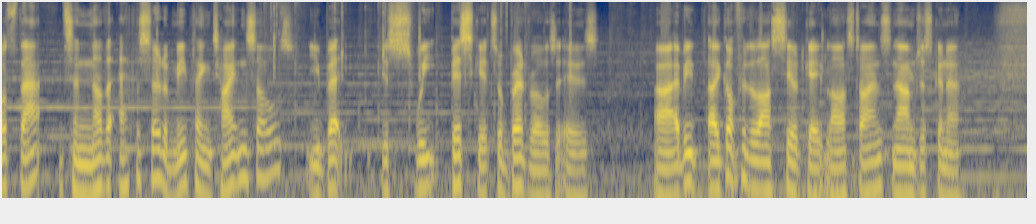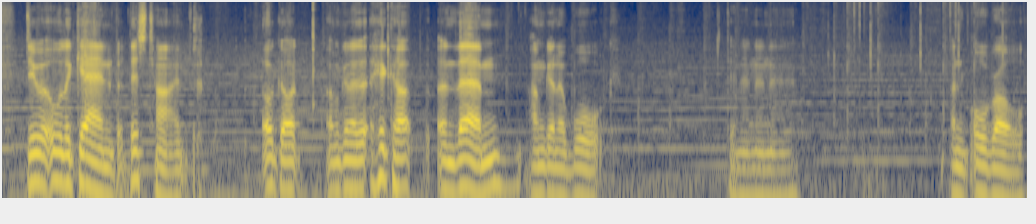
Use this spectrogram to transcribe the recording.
What's that? It's another episode of me playing Titan Souls? You bet your sweet biscuits or bread rolls it is. Alright, I, I got through the last sealed gate last time, so now I'm just gonna do it all again, but this time... Oh god, I'm gonna hiccup, and then I'm gonna walk. And or roll.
